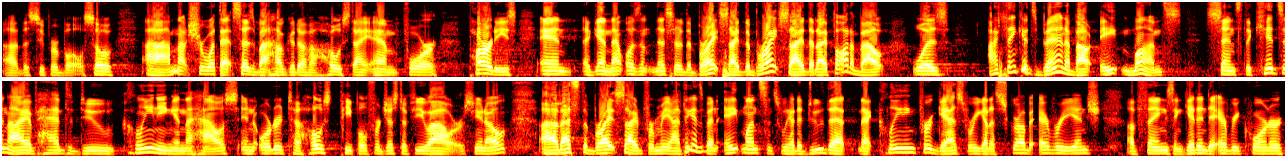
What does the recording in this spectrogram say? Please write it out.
uh, the Super Bowl. So uh, I'm not sure what that says about how good of a host I am for parties. And again, that wasn't necessarily the bright side. The bright side that I thought about was I think it's been about eight months since the kids and I have had to do cleaning in the house in order to host people for just a few hours, you know? Uh, that's the bright side for me. I think it's been eight months since we had to do that, that cleaning for guests where you got to scrub every inch of things and get into every corner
